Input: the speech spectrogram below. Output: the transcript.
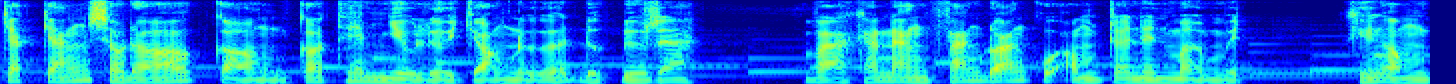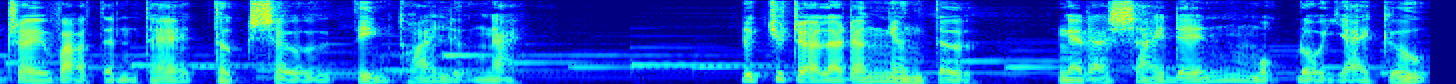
Chắc chắn sau đó còn có thêm nhiều lựa chọn nữa được đưa ra. Và khả năng phán đoán của ông trở nên mờ mịt, khiến ông rơi vào tình thế thực sự tiến thoái lưỡng nan. Đức chúa trời là đấng nhân từ, ngài đã sai đến một đội giải cứu.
